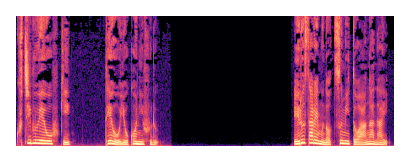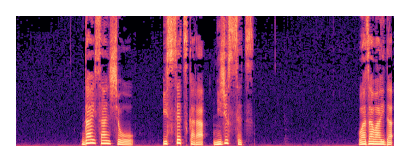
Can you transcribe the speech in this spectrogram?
口笛を吹き、手を横に振る。エルサレムの罪とあがない。第三章、一節から二十節。災いだ。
